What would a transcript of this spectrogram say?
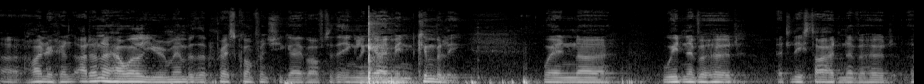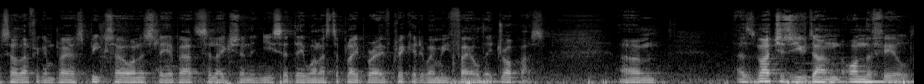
Uh, Heinrich, I don't know how well you remember the press conference you gave after the England game in Kimberley when uh, we'd never heard, at least I had never heard, a South African player speak so honestly about selection, and you said they want us to play brave cricket, and when we fail, they drop us. Um, as much as you've done on the field,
